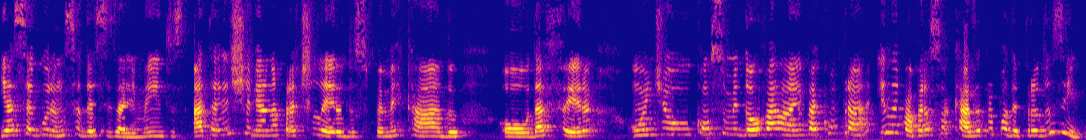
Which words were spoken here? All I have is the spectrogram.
e a segurança desses alimentos até ele chegar na prateleira do supermercado ou da feira, onde o consumidor vai lá e vai comprar e levar para sua casa para poder produzir.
